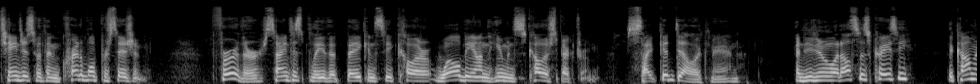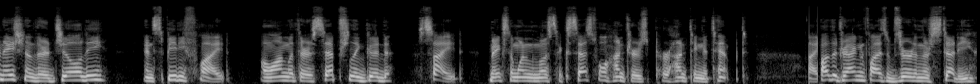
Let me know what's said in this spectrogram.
changes with incredible precision. Further, scientists believe that they can see color well beyond the human's color spectrum. Psychedelic, man. And do you know what else is crazy? The combination of their agility and speedy flight, along with their exceptionally good sight, makes them one of the most successful hunters per hunting attempt. Of the dragonflies observed in their study,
